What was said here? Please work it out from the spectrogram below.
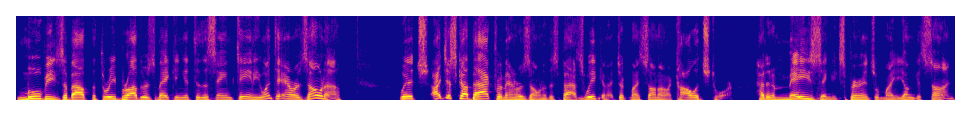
movies about the three brothers making it to the same team. He went to Arizona, which I just got back from Arizona this past week and I took my son on a college tour, had an amazing experience with my youngest son.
